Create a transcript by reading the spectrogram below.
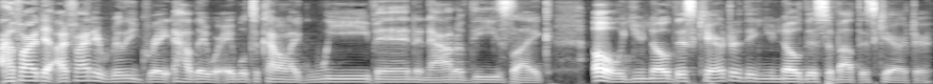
I find it I find it really great how they were able to kind of like weave in and out of these like oh you know this character then you know this about this character.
